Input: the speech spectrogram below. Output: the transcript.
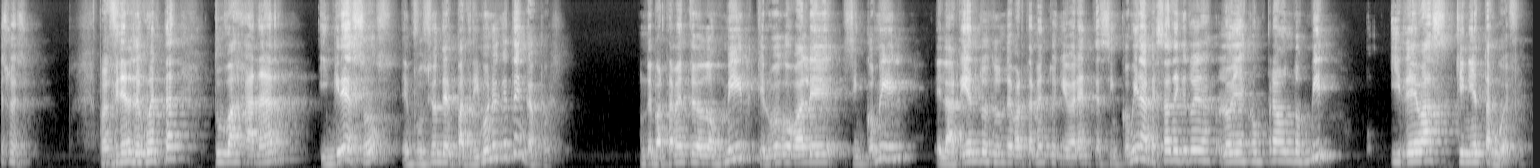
Eso es. Pero al final de cuentas, tú vas a ganar ingresos en función del patrimonio que tengas, pues. Un departamento de 2.000 que luego vale 5.000, el arriendo es de un departamento equivalente a 5.000, a pesar de que tú lo hayas comprado en 2.000 y debas 500 UF.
